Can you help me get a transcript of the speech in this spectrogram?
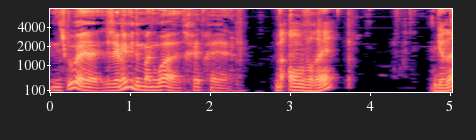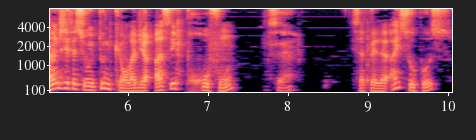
Du coup, ouais, j'ai jamais vu de manhwa très très... Bah en vrai, il y en a un que j'ai fait sur Webtoon qui est, on va dire, assez profond. C'est... Il s'appelle Isopos.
